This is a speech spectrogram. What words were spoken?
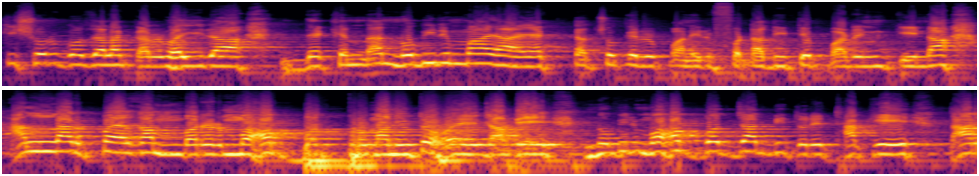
কিশোর গজালাকার ভাইরা, দেখেন না নবীর মায়া একটা চোখের পানির ফোঁটা দিতে পারেন কি না আল্লাহর পয়গাম্বরের মহব্বত প্রমাণিত হয়ে যাবে। নবীর মহব্বত যার ভিতরে থাকে, তার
